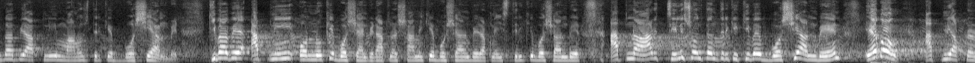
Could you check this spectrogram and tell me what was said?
কীভাবে আপনি মানুষদেরকে বসে আনবেন? কীভাবে আপনি অন্যকে বসে আনবেন? আপনার স্বামীকে বসে আনবেন, আপনার স্ত্রীকে বসে আনবেন, আপনার ছেলে সন্তানদেরকে কীভাবে বসে আনবেন এবং আপনি আপনার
